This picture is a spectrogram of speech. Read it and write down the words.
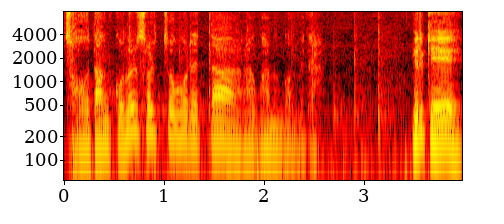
저당권을 설정을 했다라고 하는 겁니다. 이렇게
